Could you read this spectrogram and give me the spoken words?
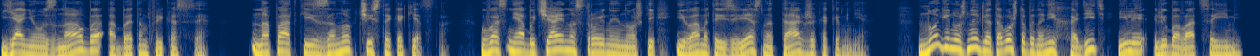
я не узнал бы об этом фрикассе. Нападки из-за ног — чистое кокетство. У вас необычайно стройные ножки, и вам это известно так же, как и мне. Ноги нужны для того, чтобы на них ходить или любоваться ими,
